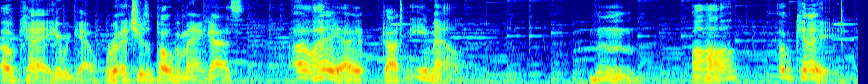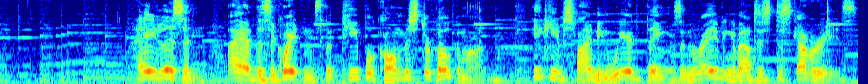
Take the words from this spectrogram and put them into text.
Okay, here we go. We're gonna choose a Pokemon, guys. Oh, hey, I got an email. Hmm, uh-huh. Okay. Hey, listen. I have this acquaintance that people call Mr. Pokemon. He keeps finding weird things and raving about his discoveries.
